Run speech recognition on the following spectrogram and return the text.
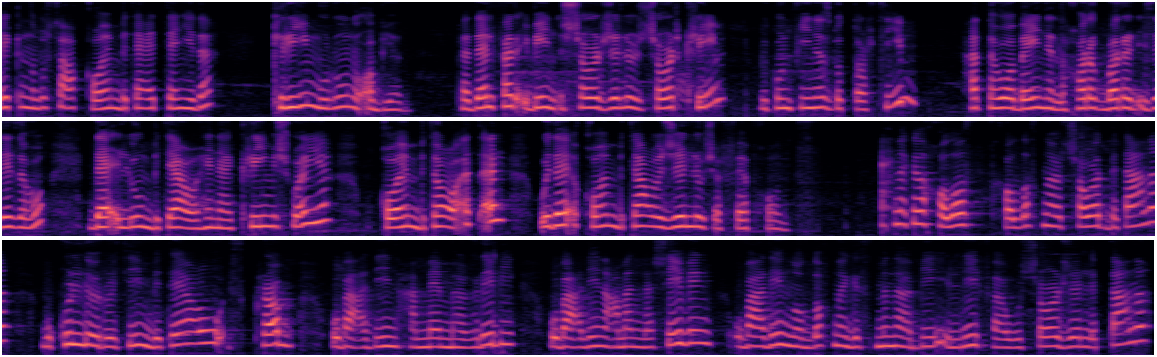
لكن نبص على القوام بتاع التاني ده كريم ولونه أبيض. فده الفرق بين الشاور جل والشاور كريم بيكون فيه نسبة ترطيب. حتى هو باين اللي خرج بره الازازه اهو. ده اللون بتاعه هنا كريم شوية القوام بتاعه أتقل وده القوام بتاعه جل وشفاف خالص. إحنا كده خلاص خلصنا ال shower بتاعنا بكل الروتين بتاعه scrub وبعدين حمام مغربي وبعدين عملنا shaving وبعدين نظفنا جسمنا بالليفة وال shower gel بتاعنا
